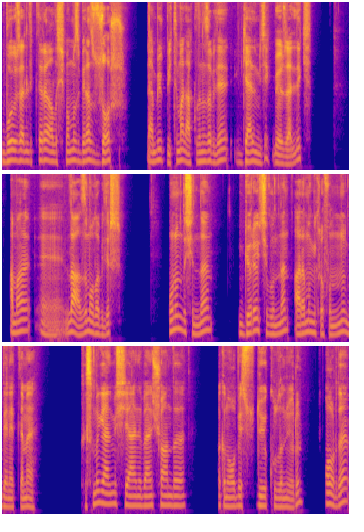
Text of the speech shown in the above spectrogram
bu özelliklere alışmamız biraz zor. Yani büyük bir ihtimal aklınıza bile gelmeyecek bir özellik. Ama e, lazım olabilir. Onun dışında görev çubuğundan arama mikrofonunu denetleme kısmı gelmiş. Yani ben şu anda bakın OBS Studio'yu kullanıyorum. Orada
